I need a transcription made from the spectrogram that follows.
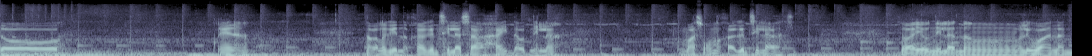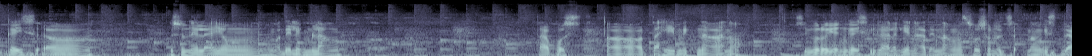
So ayan na. Nakalagay na kagad sila sa hideout nila. Pumasok na kagad sila. So ayaw nila ng maliwanag guys. Ah, gusto nila yung madilim lang. Tapos ah, tahimik na ano. Siguro yan guys ilalagyan natin ng susunod sa- ng isda.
